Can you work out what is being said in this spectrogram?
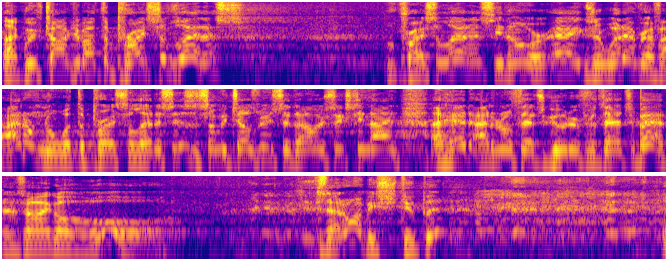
Like we've talked about the price of lettuce The price of lettuce, you know, or eggs or whatever. If I don't know what the price of lettuce is, and somebody tells me it's $1.69 a head, I don't know if that's good or if that's bad. And so I go, oh, because I don't want to be stupid.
